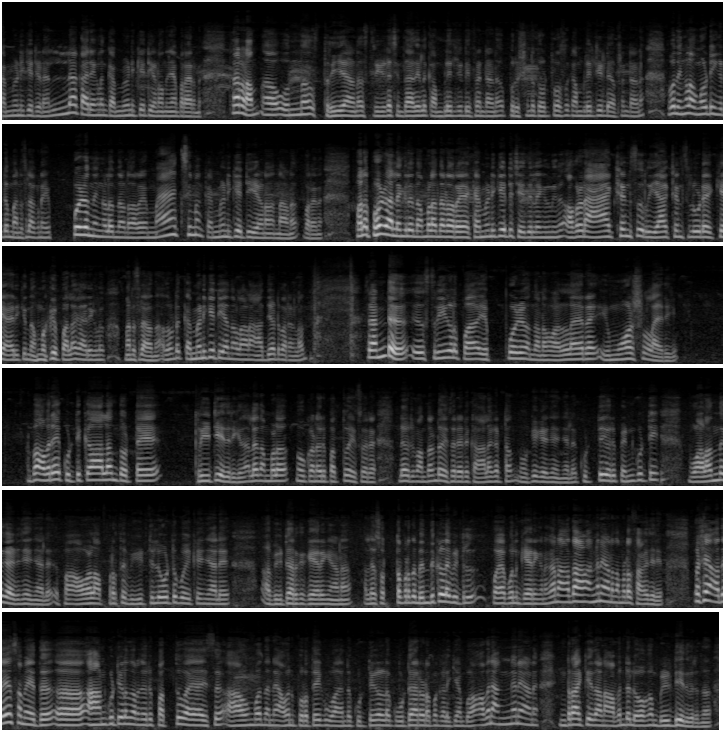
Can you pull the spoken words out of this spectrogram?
കമ്മ്യൂണിക്കേറ്റ് ചെയ്യണം. എല്ലാ കാര്യങ്ങളും കമ്മ്യൂണിക്കേറ്റ് ചെയ്യണമെന്ന് ഞാൻ പറയാറുണ്ട്. കാരണം ഒന്ന് സ്ത്രീയാണ് സ്ത്രീയുടെ ചിന്താഗതികൾ കംപ്ലീറ്റ്ലി ഡിഫറെന്റ് ആണ്. പുരുഷന്റെ തോട്ട് പ്രോസസ് കംപ്ലീറ്റ്ലി ഡിഫറെന്റ് ആണ്. അപ്പോൾ നിങ്ങൾ അങ്ങോട്ടും ഇങ്ങോട്ടും മനസ്സിലാക്കണം എപ്പോഴും നിങ്ങൾ എന്താണ് പറയുക മാക്സിമം കമ്മ്യൂണിക്കേറ്റ് ചെയ്യണം എന്നാണ് പറയുന്നത്. പലപ്പോഴും അല്ലെങ്കിൽ നമ്മൾ എന്താണ് പറയുക കമ്മ്യൂണിക്കേറ്റ് ചെയ്തില്ലെങ്കിൽ അവരുടെ ആക്ഷൻസ് റിയാക്ഷൻസിലൂടെയൊക്കെ ആയിരിക്കും നമുക്ക് പല കാര്യങ്ങളും മനസ്സിലാകുന്നത് അതുകൊണ്ട് കമ്മ്യൂണിക്കേറ്റ് ചെയ്യുക എന്നുള്ളതാണ് ആദ്യമായിട്ട് പറയാനുള്ളത്. രണ്ട് സ്ത്രീകൾ എപ്പോഴും എന്താണ് വളരെ ഇമോഷണൽ ആയിരിക്കും. അപ്പോൾ അവരെ കുട്ടിക്കാലം തൊട്ടേ ട്രീറ്റ് ചെയ്തിരിക്കുന്നത്. അല്ലെ നമ്മൾ നോക്കുകയാണെങ്കിൽ ഒരു പത്ത് വയസ്സ് വരെ അല്ലെ ഒരു പന്ത്രണ്ട് വയസ്സ് വരെ ഒരു കാലഘട്ടം നോക്കി കഴിഞ്ഞ് കഴിഞ്ഞാൽ കുട്ടി ഒരു പെൺകുട്ടി വളർന്നു കഴിഞ്ഞ് കഴിഞ്ഞാൽ ഇപ്പോൾ അവൾ അപ്പുറത്ത് വീട്ടിലോട്ട് പോയി കഴിഞ്ഞാൽ ആ വീട്ടുകാർക്ക് കെയറിങ് ആണ്. അല്ലെ തൊട്ടപ്പുറത്ത് ബന്ധുക്കളുടെ വീട്ടിൽ പോയാൽ പോലും കെയറിങ് ആണ്. കാരണം അതാണ് അങ്ങനെയാണ് നമ്മുടെ സാഹചര്യം. പക്ഷേ അതേ സമയത്ത് ആൺകുട്ടികൾ എന്ന് പറഞ്ഞ ഒരു പത്ത് വയസ്സ് ആകുമ്പോൾ തന്നെ അവൻ പുറത്തേക്ക് പോകാൻ കുട്ടികളുടെ കൂട്ടുകാരോടൊപ്പം കളിക്കാൻ പോകുക അവൻ അങ്ങനെയാണ് ഇൻട്രാക്ട് ചെയ്താണ് അവന്റെ ലോകം ബിൽഡ് ചെയ്ത് വരുന്നത്.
